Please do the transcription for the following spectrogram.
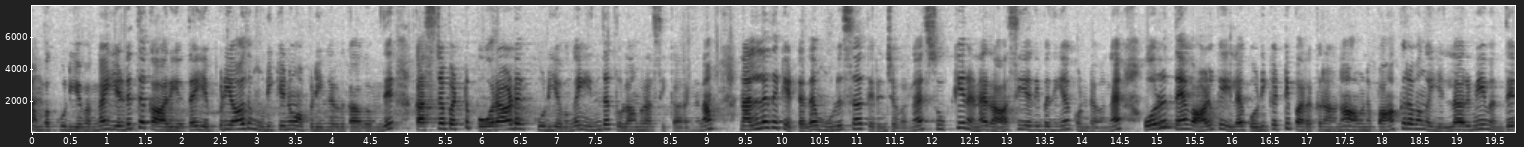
நம்பக்கூடியவங்க எடுத்த காரியத்தை எப்படியாவது முடிக்கணும் அப்படிங்கிறதுக்காக வந்து கஷ்டப்பட்டு போராடக்கூடியவங்க இந்த துலாம் ராசிக்காரங்க தான். நல்லது கெட்டதை முழுசாக தெரிஞ்சவங்க சுக்கிரனை ராசி அதிபதியாக கொண்டவங்க. ஒருத்தன் வாழ்க்கையில் கொடிக்கட்டி பறக்கிறானா அவனை பார்க்குறவங்க எல்லாருமே வந்து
